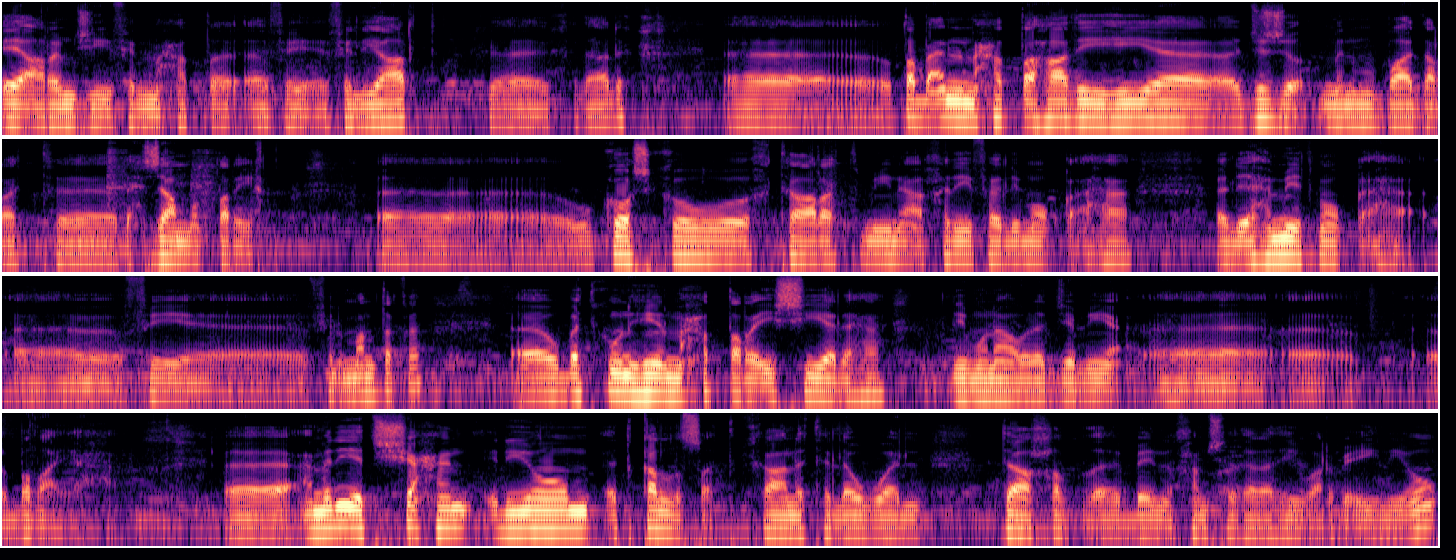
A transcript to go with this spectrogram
ARMG في المحطة في, في اليارد كذلك. طبعا المحطة هذه هي جزء من مبادرة الحزام الطريق آه وكوسكو اختارت ميناء خليفة لموقعها لأهمية موقعها آه في آه في المنطقة. وبتكون هي المحطة الرئيسية لها لمناولة جميع بضائعها عملية الشحن اليوم تقلصت. كانت الأول تأخذ بين 35 و 40 يوم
